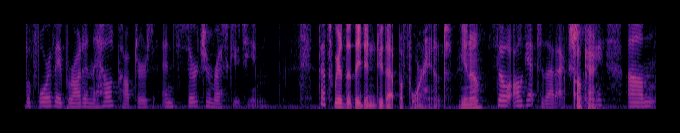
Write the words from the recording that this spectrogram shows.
before they brought in the helicopters and search and rescue team. That's weird that they didn't do that beforehand. You know. So I'll get to that actually. Okay. Um,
